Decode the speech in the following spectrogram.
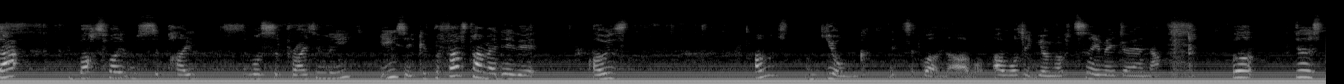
That boss fight was surprise was surprisingly easy because the first time I did it, I was I was young. It's well, no, I wasn't young. I was the same age I am now, but just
